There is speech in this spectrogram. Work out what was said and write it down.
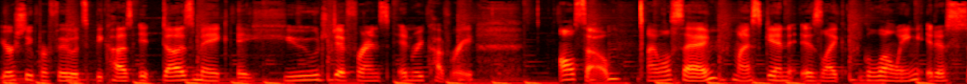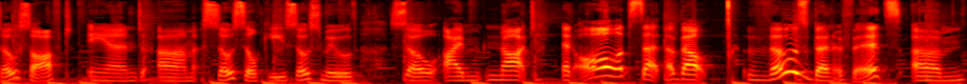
your superfoods, because it does make a huge difference in recovery. Also, I will say my skin is like glowing. It is so soft and um, so silky, so smooth. So I'm not at all upset about those benefits. Um,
